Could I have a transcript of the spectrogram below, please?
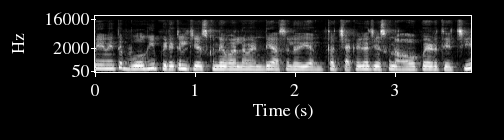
మేమైతే భోగి పిడకలు చేసుకునే వాళ్ళం అండి. అసలు ఎంత చక్కగా చేసుకుని ఆవు పేడ తెచ్చి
